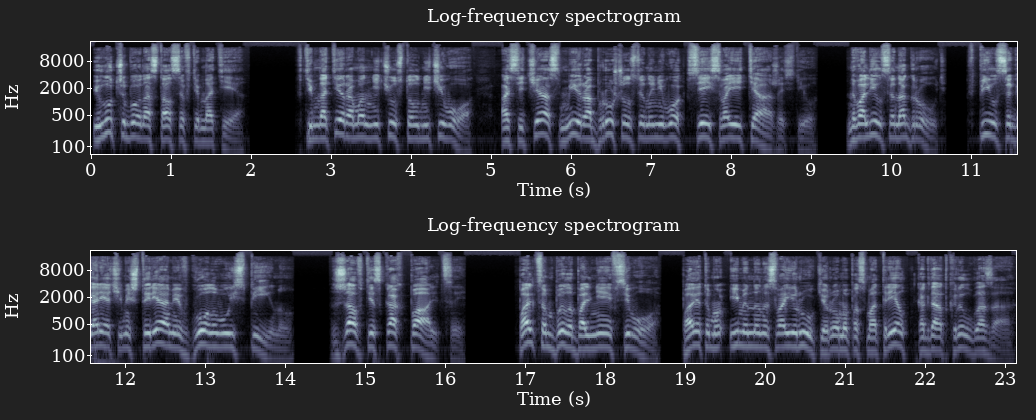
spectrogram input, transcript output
И лучше бы он остался в темноте. В темноте Роман не чувствовал ничего, а сейчас мир обрушился на него всей своей тяжестью, навалился на грудь, впился горячими штырями в голову и спину, сжав в тисках пальцы. Пальцем было больнее всего, поэтому именно на свои руки Рома посмотрел, когда открыл глаза.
